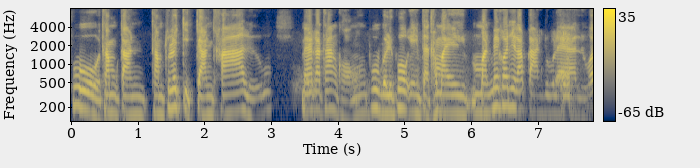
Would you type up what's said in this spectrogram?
ผู้ทำการทำธุรกิจการค้าหรือแม้กระทั่งของผู้บริโภคเอง แต่ทำไมมันไม่ค่อยได้รับการดูแล หรือว่า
